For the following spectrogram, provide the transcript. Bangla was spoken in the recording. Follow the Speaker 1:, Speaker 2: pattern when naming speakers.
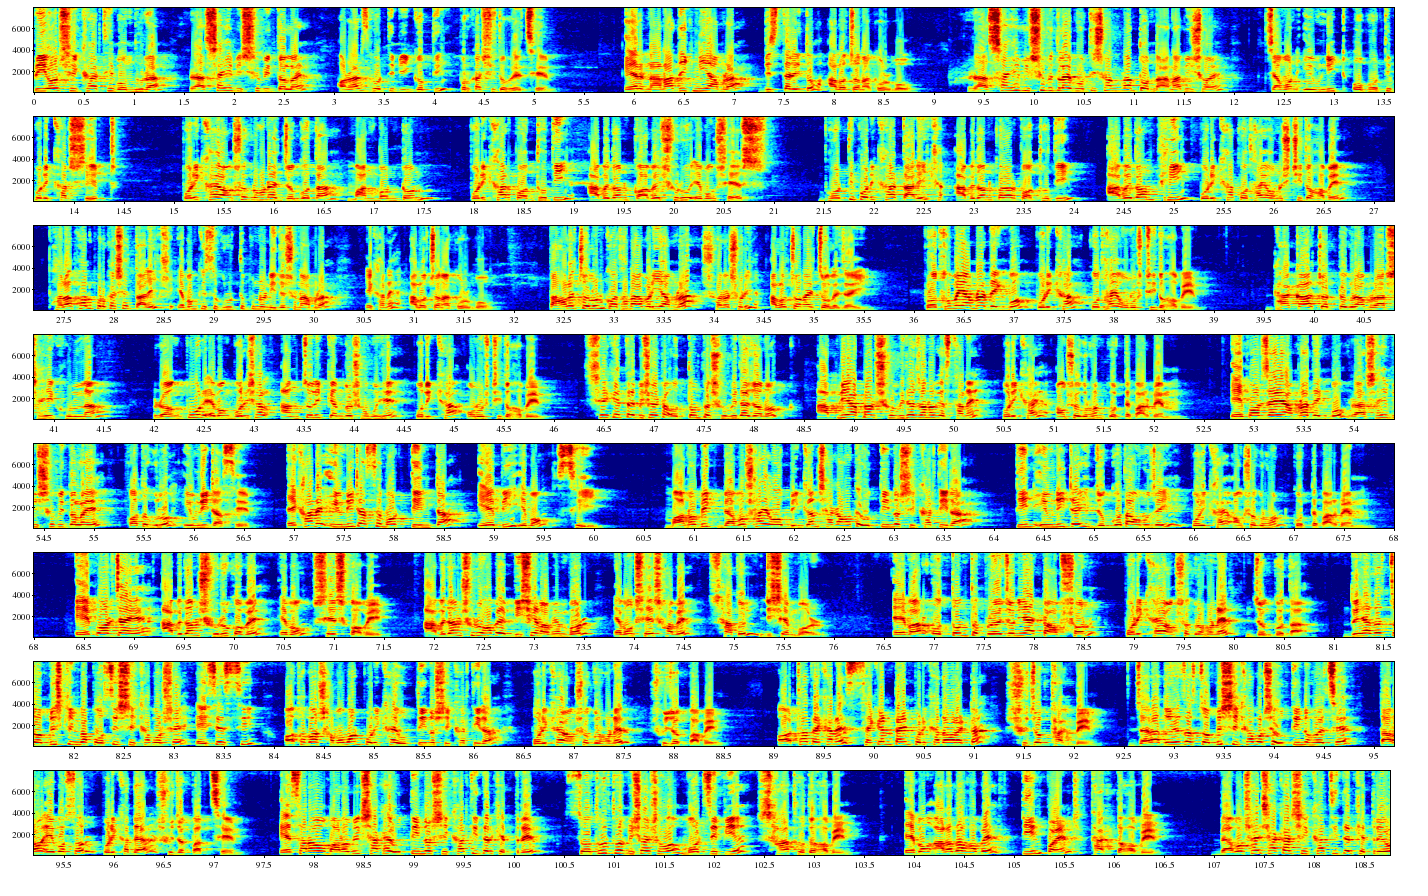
Speaker 1: প্রিয় শিক্ষার্থী বন্ধুরা, রাজশাহী বিশ্ববিদ্যালয়ে অনার্স ভর্তি বিজ্ঞপ্তি প্রকাশিত হয়েছে। এর নানা দিক নিয়ে আমরা বিস্তারিত আলোচনা করব। রাজশাহী বিশ্ববিদ্যালয় ভর্তি সংক্রান্ত নানা বিষয়, যেমন ইউনিট ও ভর্তি পরীক্ষার শিফট পরীক্ষায় অংশগ্রহণের যোগ্যতা, মানবন্টন, পরীক্ষার পদ্ধতি, আবেদন কবে শুরু এবং শেষ, ভর্তি পরীক্ষার তারিখ, আবেদন করার পদ্ধতি, আবেদন ফি, পরীক্ষা কোথায় অনুষ্ঠিত হবে ফলাফল প্রকাশের তারিখ এবং কিছু গুরুত্বপূর্ণ নির্দেশনা আমরা এখানে আলোচনা করব। তাহলে চলুন কথা না বাড়িয়ে আমরা সরাসরি আলোচনায় চলে যাই। প্রথমে আমরা দেখব পরীক্ষা কোথায় অনুষ্ঠিত হবে। ঢাকা, চট্টগ্রাম, রাজশাহী, খুলনা, রংপুর এবং বরিশাল আঞ্চলিক কেন্দ্রসমূহে পরীক্ষা অনুষ্ঠিত হবে। সেক্ষেত্রে বিষয়টা অত্যন্ত সুবিধাজনক। আপনি আপনার সুবিধাজনক স্থানে পরীক্ষায় অংশগ্রহণ করতে পারবেন। এ পর্যায়ে আমরা দেখব রাজশাহী বিশ্ববিদ্যালয়ে কতগুলো ইউনিট আছে। এখানে ইউনিট আছে মোট তিনটা এ বি এবং সি মানবিক ব্যবসায় ও বিজ্ঞান শাখা হতে উত্তীর্ণ শিক্ষার্থীরা তিন ইউনিটেই যোগ্যতা অনুযায়ী পরীক্ষায় অংশগ্রহণ করতে পারবেন। এ পর্যায়ে আবেদন শুরু কবে এবং শেষ কবে? আবেদন শুরু হবে বিশে নভেম্বর এবং শেষ হবে সাতই ডিসেম্বর। এবার অত্যন্ত প্রয়োজনীয় একটা অপশন, পরীক্ষায় অংশগ্রহণের যোগ্যতা। দুই হাজার চব্বিশ কিংবা পঁচিশ শিক্ষাবর্ষে এইচএসসি অথবা সমমান পরীক্ষায় উত্তীর্ণ শিক্ষার্থীরা পরীক্ষায় অংশগ্রহণের সুযোগ পাবে। অর্থাৎ এখানে সেকেন্ড টাইম পরীক্ষা দেওয়ার একটা সুযোগ থাকবে। যারা দুই হাজার চব্বিশ শিক্ষাবর্ষে উত্তীর্ণ হয়েছে, তারাও এবছর পরীক্ষা দেওয়ার সুযোগ পাচ্ছে। এছাড়াও মানবিক শাখায় উত্তীর্ণ শিক্ষার্থীদের ক্ষেত্রে চতুর্থ বিষয় সহ মোট জিপিএ সাত হতে হবে এবং আলাদাভাবে তিন পয়েন্ট থাকতে হবে। ব্যবসায় শাখার শিক্ষার্থীদের ক্ষেত্রেও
